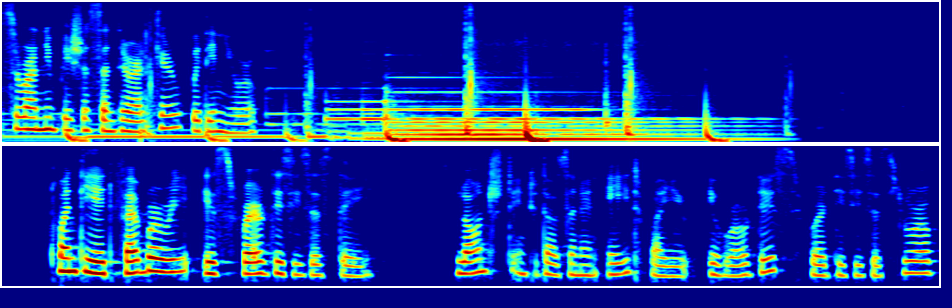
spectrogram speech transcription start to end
surrounding patient centered healthcare within Europe. 28 February is Rare Diseases Day. Launched in 2008 by EURORDIS, Rare Diseases Europe,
